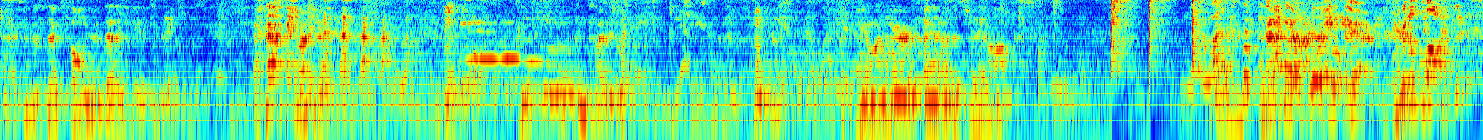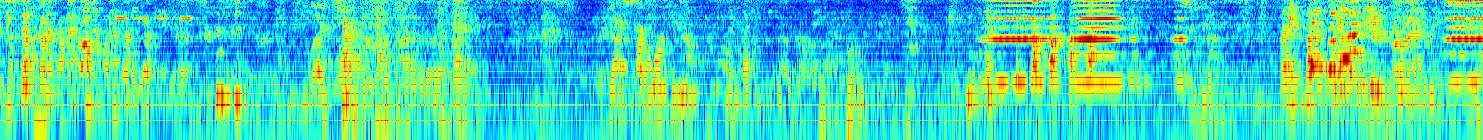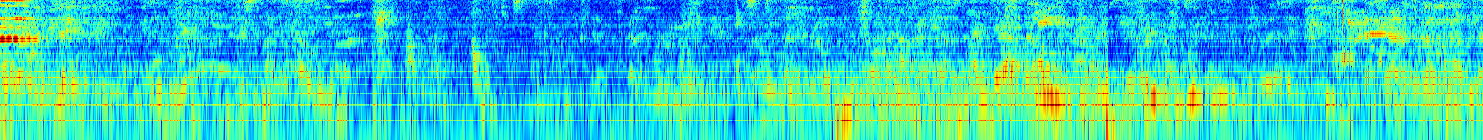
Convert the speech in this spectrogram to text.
Actually, this next song is dedicated to Nick right? Inside joke. Anyone here a fan of the Jayhawks? No one? that guy right there. You're gonna love this. you gotta start working out. so you don't. Let's go. It's a lot of you.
